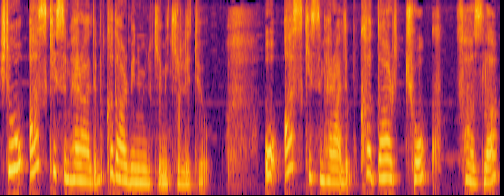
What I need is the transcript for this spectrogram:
İşte o az kesim herhalde bu kadar benim ülkemi kirletiyor. O az kesim herhalde bu kadar çok fazla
